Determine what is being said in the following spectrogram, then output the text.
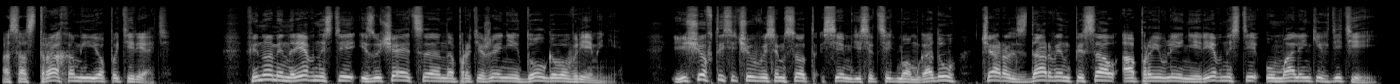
а со страхом ее потерять. Феномен ревности изучается на протяжении долгого времени. Еще в 1877 году Чарльз Дарвин писал о проявлении ревности у маленьких детей.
